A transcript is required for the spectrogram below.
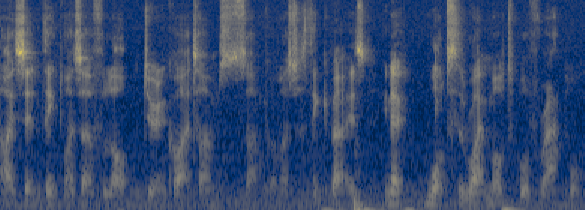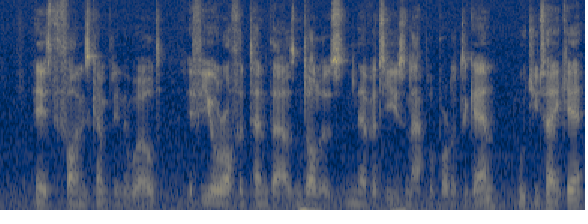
I sit and think to myself a lot during quiet times. So I've got much to think about. Is you know what's the right multiple for Apple? Here's the finest company in the world. If you were offered ten thousand dollars never to use an Apple product again, would you take it?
